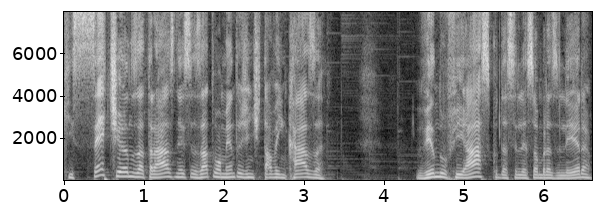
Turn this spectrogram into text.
que sete anos atrás, nesse exato momento, a gente tava em casa vendo o fiasco da seleção brasileira.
